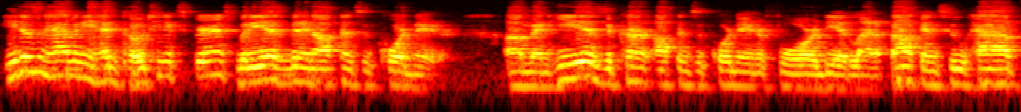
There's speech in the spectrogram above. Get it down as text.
he doesn't have any head coaching experience, but he has been an offensive coordinator. Um, and he is the current offensive coordinator for the Atlanta Falcons, who have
